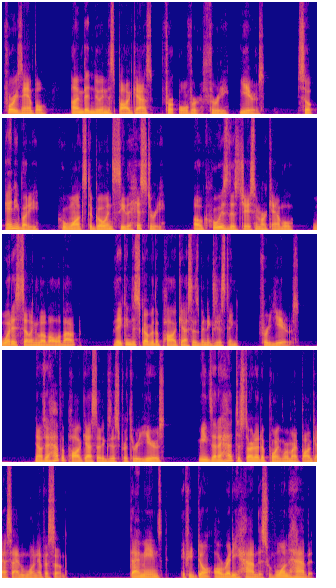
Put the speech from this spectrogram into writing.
For example, I've been doing this podcast for over three years. So anybody who wants to go and see the history of who is this Jason Marc Campbell, what is Selling Love all about, they can discover the podcast has been existing for years. Now, to have a podcast that exists for three years means that I had to start at a point where my podcast had one episode. That means if you don't already have this one habit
